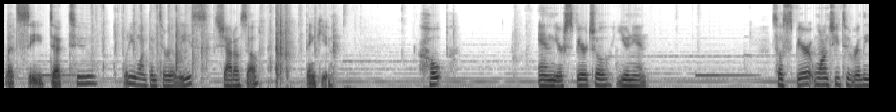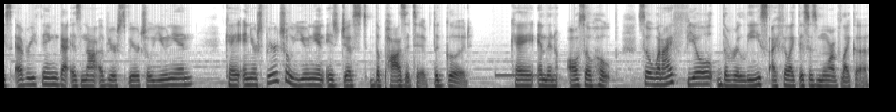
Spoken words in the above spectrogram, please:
Let's see, deck two. What do you want them to release? Shadow self. Thank you. Hope and your spiritual union. So, spirit wants you to release everything that is not of your spiritual union. Okay. And your spiritual union is just the positive, the good. Okay. And then also hope. So, when I feel the release, I feel like this is more of like a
